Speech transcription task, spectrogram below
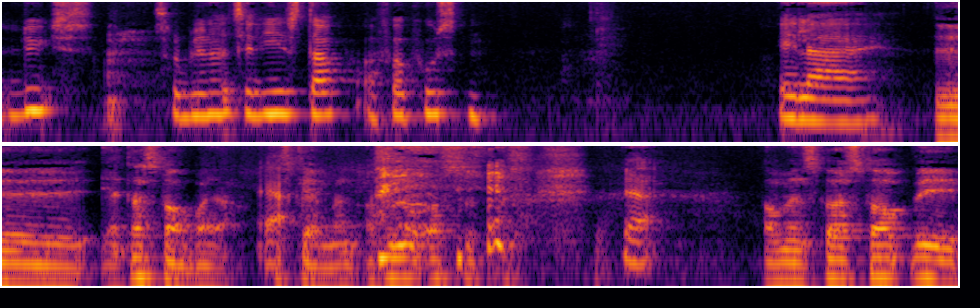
lys, så du bliver nødt til lige at stoppe og få pusten? Eller, Øh, ja, der stopper jeg. Ja. Det skal man. Og, så, også, ja. og man skal også stoppe, ved,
